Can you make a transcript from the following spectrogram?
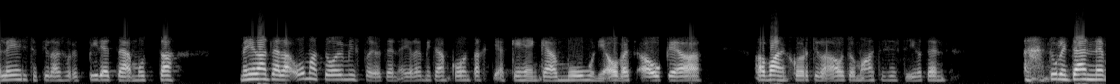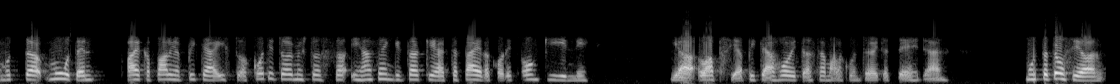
lehdistötilaisuudet pidetään, mutta meillä on täällä oma toimisto, joten ei ole mitään kontaktia kehenkään muuhun ja ovet aukeaa avainkortilla automaattisesti, joten tulin tänne, mutta muuten aika paljon pitää istua kotitoimistossa ihan senkin takia, että päiväkodit on kiinni ja lapsia pitää hoitaa samalla kun töitä tehdään. Mutta tosiaan,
